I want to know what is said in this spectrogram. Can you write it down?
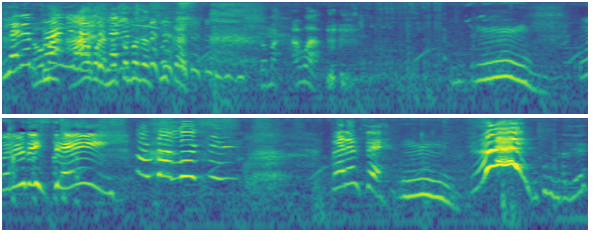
let it Toma burn. You agua, no let it- tomas azúcar. Toma agua. Mm. What are they saying? I'm not looking. Espérense. ¡Ay! ¿Así?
